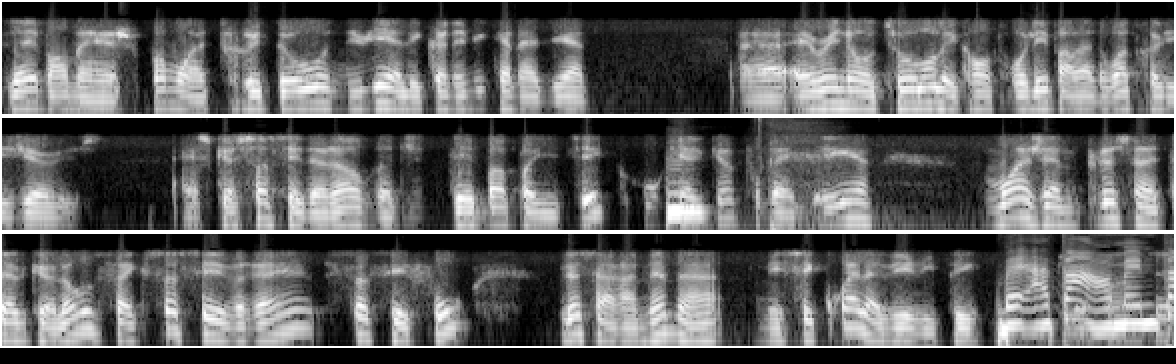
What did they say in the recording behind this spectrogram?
disait, bon, ben, je sais pas moi, Trudeau nuit à l'économie canadienne. Euh, Erin O'Toole est contrôlé par la droite religieuse. Est-ce que ça, c'est de l'ordre du débat politique ou mm. quelqu'un pourrait dire, moi, j'aime plus un tel que l'autre, fait que ça, c'est vrai, ça, c'est faux. Là, ça ramène à, mais c'est quoi la vérité? Ben attends, en même temps,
